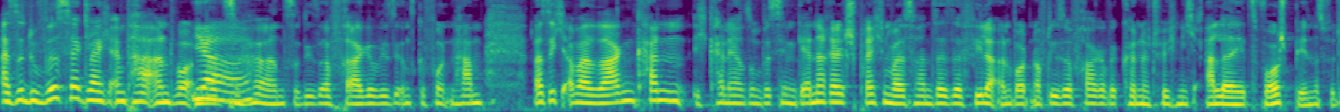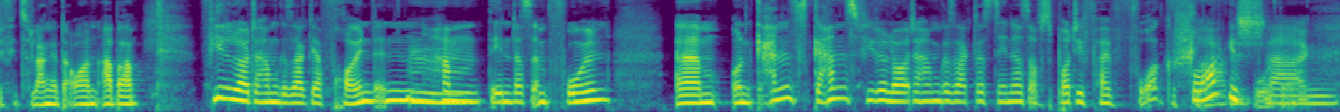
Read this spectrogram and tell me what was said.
Also du wirst ja gleich ein paar Antworten Ja. dazu hören, zu dieser Frage, wie sie uns gefunden haben. Was ich aber sagen kann, ich kann ja so ein bisschen generell sprechen, weil es waren sehr, sehr viele Antworten auf diese Frage. Wir können natürlich nicht alle jetzt vorspielen, das würde viel zu lange dauern. Aber viele Leute haben gesagt, ja, Freundinnen haben denen das empfohlen. Ähm, und ganz, ganz viele Leute haben gesagt, dass denen das auf Spotify vorgeschlagen, Wurde. vorgeschlagen.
